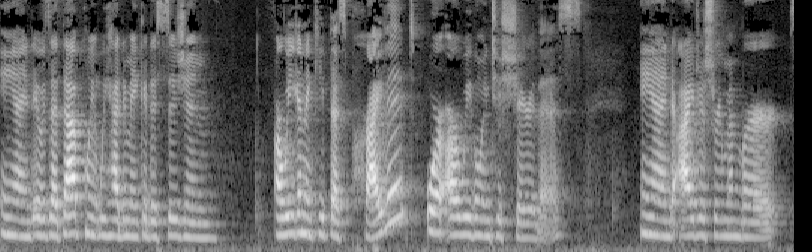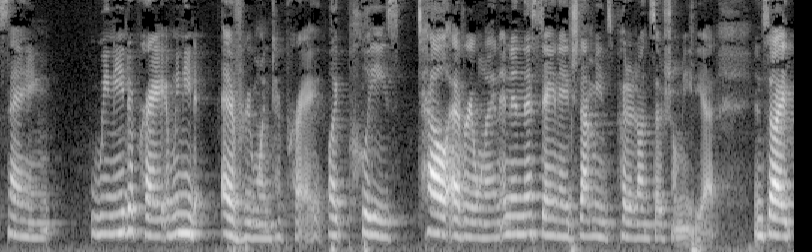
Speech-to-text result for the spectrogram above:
And it was at that point we had to make a decision are we going to keep this private or are we going to share this? And I just remember saying, we need to pray and we need everyone to pray. Like, please tell everyone. And in this day and age, that means put it on social media. And so I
